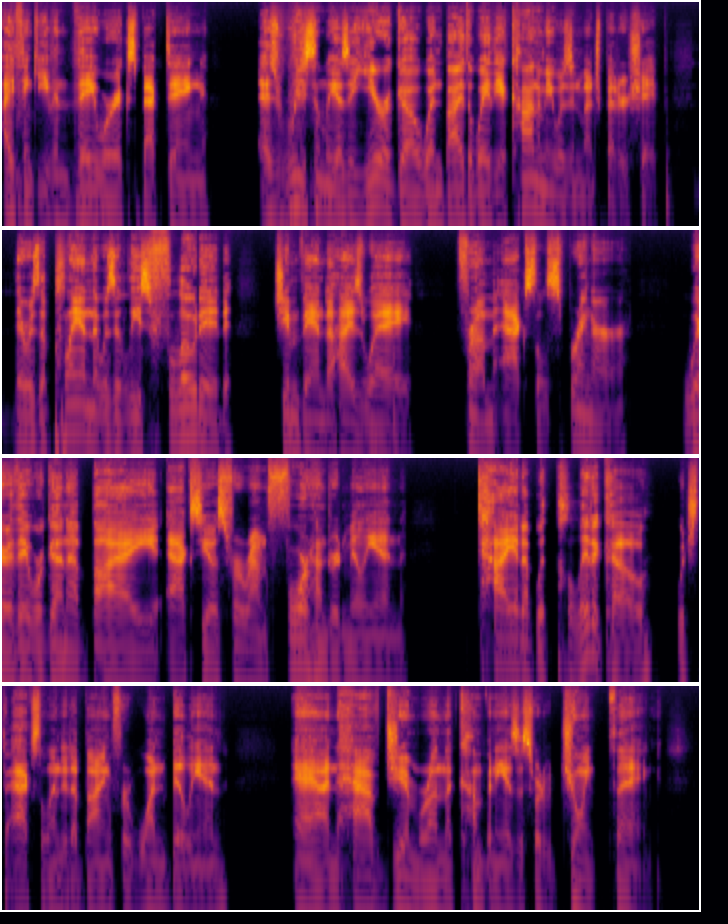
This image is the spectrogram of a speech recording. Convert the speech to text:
I think even they were expecting as recently as a year ago, when, by the way, the economy was in much better shape. There was a plan that was at least floated Jim VandeHei's mm-hmm. way from Axel Springer, where they were going to buy Axios for around 400 million, tie it up with Politico, which the Axel ended up buying for 1 billion, and have Jim run the company as a sort of joint thing.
